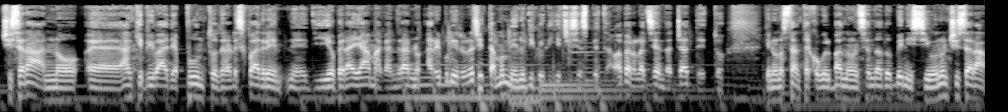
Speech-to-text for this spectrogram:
ci saranno eh, anche privati appunto tra le squadre eh, di operai AMA che andranno a ripulire la città ma meno di quelli che ci si aspettava. Però l'azienda ha già detto che nonostante ecco, quel bando non sia andato benissimo non ci sarà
